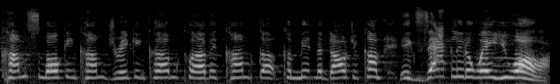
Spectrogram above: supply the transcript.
Come smoking, come drinking, come clubbing, come committing adultery, come exactly the way you are.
